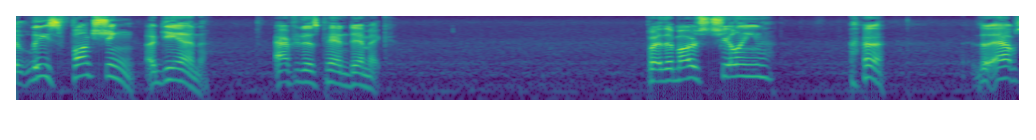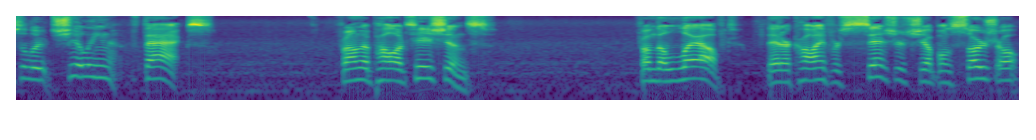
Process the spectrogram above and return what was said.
at least function again after this pandemic. But the most chilling, the absolute chilling facts from the politicians, from the left that are calling for censorship on social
